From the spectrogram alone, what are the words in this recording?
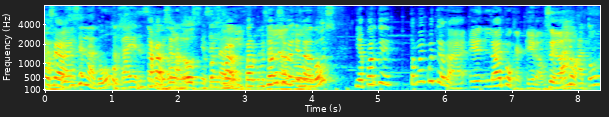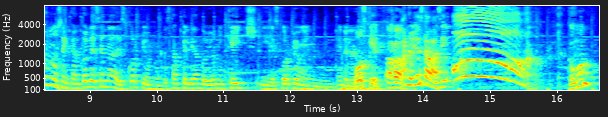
que, o sea. Ese es en la 2. Ajá, es Ajá. Es en la dos. Es en la para, dos. para comenzar, En es la en, en la dos. 2. Y aparte, toma en cuenta la, eh, la época que era. O sea, Ah, no, a todos nos encantó la escena de Scorpion, donde están peleando Johnny Cage y Scorpion en, en el el bosque. bosque. Ajá. Ah, no, yo estaba así. ¡Oh! ¿Cómo?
